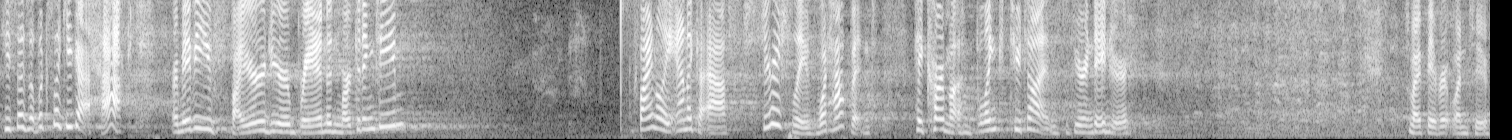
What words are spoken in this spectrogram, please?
He says, it looks like you got hacked, or maybe you fired your brand and marketing team. Finally, Annika asked, seriously, what happened? Hey, Karma, blink two times if you're in danger. It's my favorite one, too.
